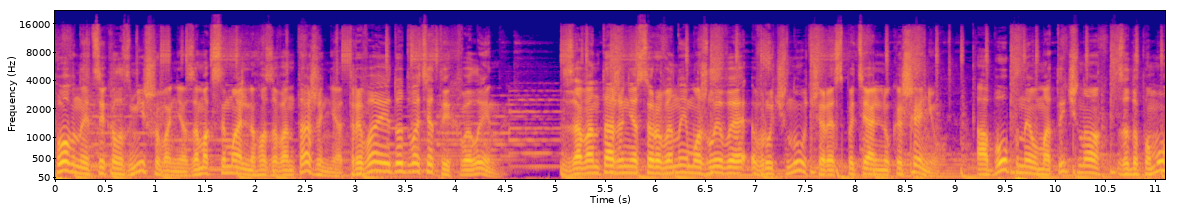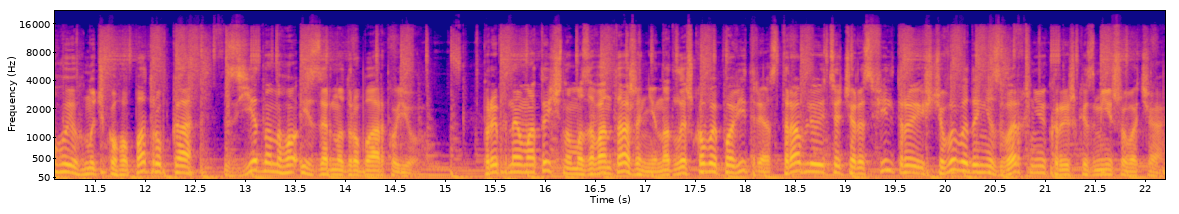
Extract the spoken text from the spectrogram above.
Повний цикл змішування за максимального завантаження триває до 20 хвилин. Завантаження сировини можливе вручну через спеціальну кишеню або пневматично за допомогою гнучкого патрубка, з'єднаного із зернодробаркою. При пневматичному завантаженні надлишкове повітря стравлюється через фільтри, що виведені з верхньої кришки змішувача.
